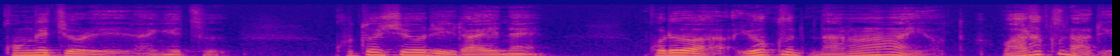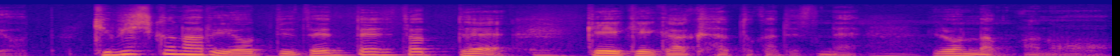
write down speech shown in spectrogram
今月より来月今年より来年これは良くならないよと。悪くなるよ。厳しくなるよっていう前提に立って経営計画だとかですねいろんなあの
